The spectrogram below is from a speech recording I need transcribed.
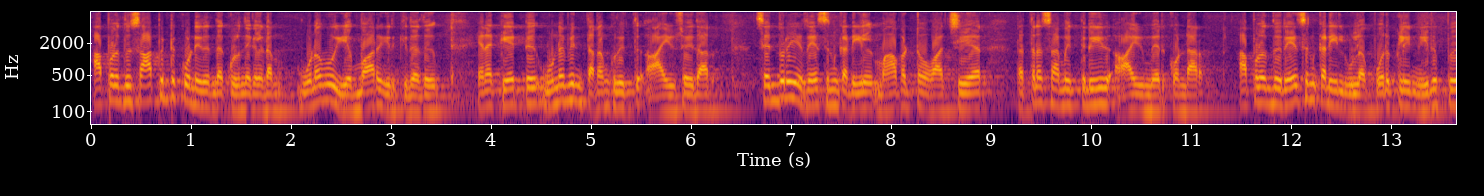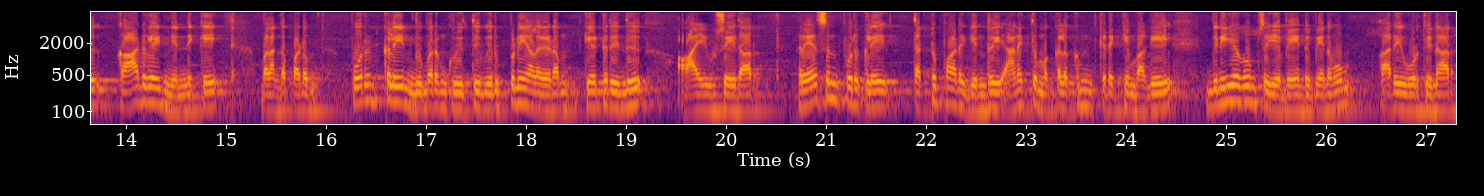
அப்பொழுது சாப்பிட்டுக் கொண்டிருந்த குழந்தைகளிடம் உணவு எவ்வாறு இருக்கிறது என கேட்டு உணவின் தரம் குறித்து ஆய்வு செய்தார். செந்துறை ரேஷன் கடையில் மாவட்ட ஆட்சியர் ரத்னசாமி திடீர் ஆய்வு மேற்கொண்டார். அப்பொழுது ரேஷன் கடையில் உள்ள பொருட்களின் இருப்பு கார்டுகளின் எண்ணிக்கை வழங்கப்படும். பொருட்களின் விவரம் குறித்து விற்பனையாளரிடம் கேட்டறிந்து ஆய்வு செய்தார். ரேஷன் பொருட்களை தட்டுப்பாடு இன்றி அனைத்து மக்களுக்கும் கிடைக்கும் வகையில் விநியோகம் செய்ய வேண்டும் எனவும் அறிவுறுத்தினார்.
